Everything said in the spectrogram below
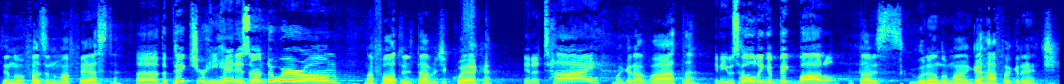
tendo, fazendo uma festa. Uh, the picture, he had his underwear on Na foto ele estava de cueca, tie, uma gravata, and he was holding a big bottle. e estava segurando uma garrafa grande.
